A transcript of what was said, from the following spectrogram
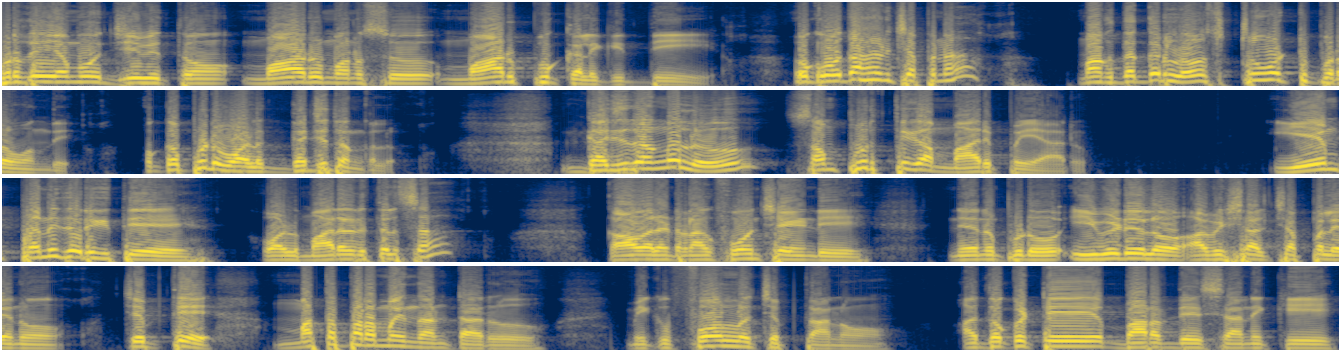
హృదయము జీవితం మారు మనసు మార్పు కలిగిద్ది. ఒక ఉదాహరణ చెప్పనా? మాకు దగ్గరలో స్టువర్ట్పురం ఉంది. ఒకప్పుడు వాళ్ళు గజ దొంగలు గజ దొంగలు సంపూర్తిగా మారిపోయారు. ఏం పని జరిగితే వాళ్ళు మారారు తెలుసా? కావాలంటే నాకు ఫోన్ చేయండి. నేను ఇప్పుడు ఈ వీడియోలో ఆ విషయాలు చెప్పలేను. చెప్తే మతపరమైంది అంటారు. మీకు ఫోన్లో చెప్తాను. అదొకటే భారతదేశానికి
